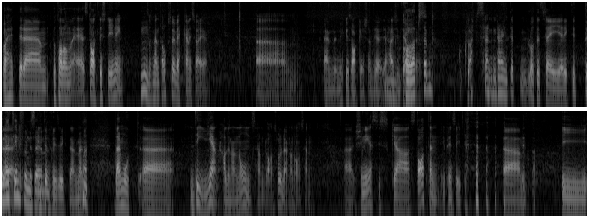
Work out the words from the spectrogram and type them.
Vad heter det, på tal om eh, statlig styrning. Mm. Som hände också i veckan i Sverige. Uh, mycket saker. Så att jag, här sitter jag, Kollapsen. kollapsen har inte låtit sig riktigt... Den har inte eh, infunnit sig Inte infunnit sig riktigt än. Men däremot eh, DN hade en annons häromdagen. Såg du den annonsen? Eh, kinesiska staten i princip. Eh, I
